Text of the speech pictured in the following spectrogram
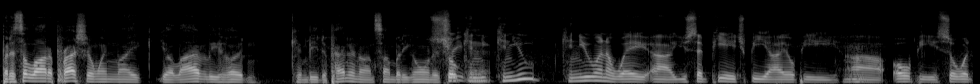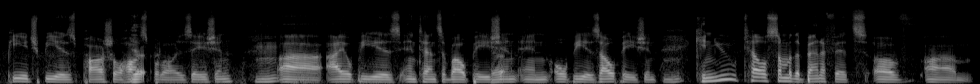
But it's a lot of pressure when like your livelihood can be dependent on somebody going to so treatment. can you can you can you in a way uh, you said PHP IOP Mm-hmm. uh, OP so what PHP is partial hospitalization. Mhm. uh, IOP is intensive outpatient and OP is outpatient. Mm-hmm. can you tell some of the benefits of um,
